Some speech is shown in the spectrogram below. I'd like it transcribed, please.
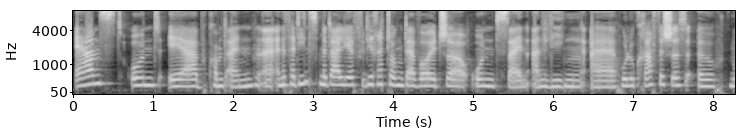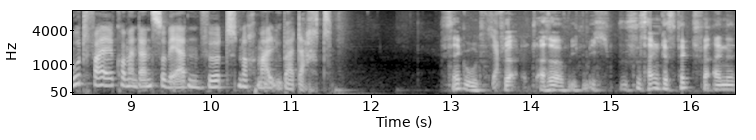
ernst und er bekommt ein, äh, eine Verdienstmedaille für die Rettung der Voyager und sein Anliegen, äh, holographisches äh, Notfallkommandant zu werden, wird nochmal überdacht. Sehr gut. Ja. Für, also ich, ich muss sagen, Respekt für eine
